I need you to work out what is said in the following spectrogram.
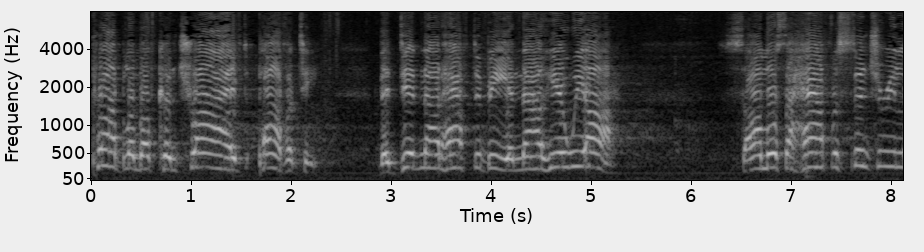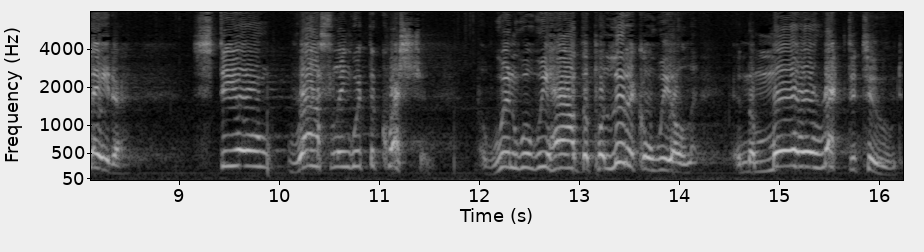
problem of contrived poverty that did not have to be. And now here we are, it's almost a half a century later, still wrestling with the question when will we have the political will and the moral rectitude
